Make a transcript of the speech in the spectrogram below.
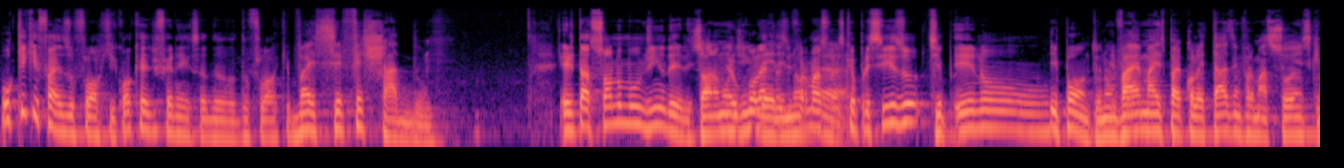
O que, que faz o Flock? Qual que é a diferença do, do Flock? vai ser fechado. Ele tá só no mundinho dele. Só no mundinho Eu coleto dele, as informações é. que eu preciso Tipo- e não. E ponto. Não vai mais para coletar as informações que,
